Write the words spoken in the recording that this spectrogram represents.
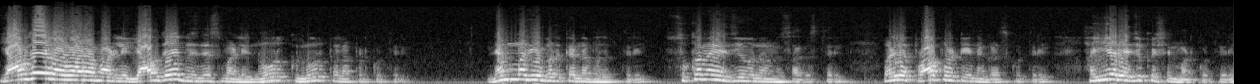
ಯಾವುದೇ ವ್ಯವಹಾರ ಮಾಡಲಿ, ಯಾವುದೇ ಬಿಸ್ನೆಸ್ ಮಾಡಲಿ, ನೂರಕ್ಕೆ ನೂರು ಫಲ ಪಡ್ಕೊತೀರಿ. ನೆಮ್ಮದಿಯ ಬದುಕನ್ನು ಬದುಕ್ತೀರಿ. ಸುಖಮಯ ಜೀವನವನ್ನು ಸಾಗಿಸ್ತೀರಿ. ಒಳ್ಳೆ ಪ್ರಾಪರ್ಟಿಯನ್ನು ಗಳಿಸ್ಕೊತೀರಿ. ಹೈಯರ್ ಎಜುಕೇಷನ್ ಮಾಡ್ಕೊತೀರಿ.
